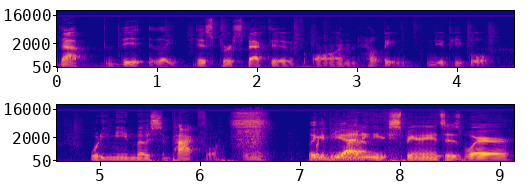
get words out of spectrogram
that the like this perspective on helping new people? What do you mean most impactful? Mm. Like What if you you had any experiences where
